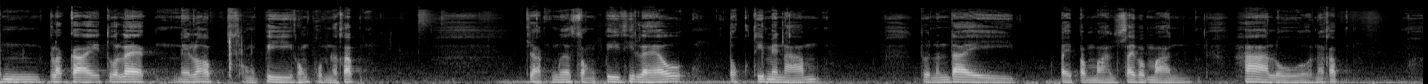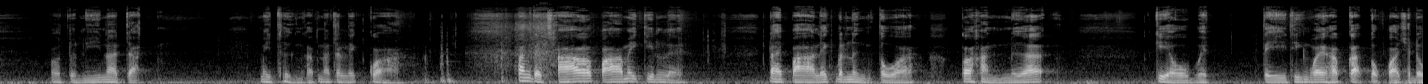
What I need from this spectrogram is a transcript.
เป็นปลากายตัวแรกในรอบสองปีของผมนะครับ จากเมื่อสองปีที่แล้วตกที่แม่น้ำตัวนั้นได้ไปประมาณไซส์ประมาณห้าโลนะครับก็ตัวนี้น่าจะไม่ถึงครับน่าจะเล็กกว่า ตั้งแต่เช้าปลาไม่กินเลย ได้ปลาเล็กมาหนึ่งตัว ก็หั่นเนื้อเกี่ยวเบ็ดตีทิ้งไว้ครับกะตกปลาชะโด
